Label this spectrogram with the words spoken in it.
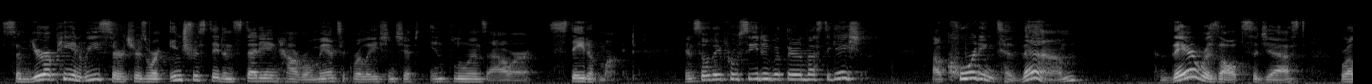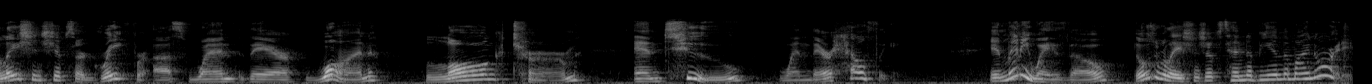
Some European researchers were interested in studying how romantic relationships influence our state of mind, and so they proceeded with their investigation. According to them, their results suggest relationships are great for us when they're one, long term, and two, when they're healthy. In many ways, though, those relationships tend to be in the minority.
